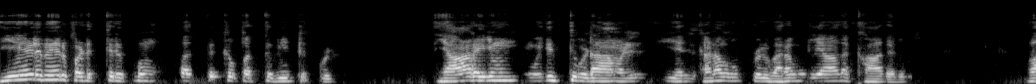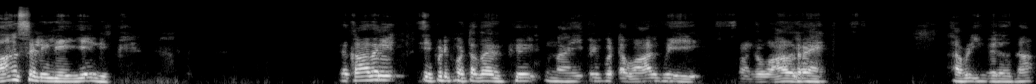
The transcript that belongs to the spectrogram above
ஏழு பேர் படுத்திருக்கும் பத்துக்கு பத்து வீட்டுக்குள் யாரையும் உதித்து விடாமல் என் கனவுக்குள் வர முடியாத காதல். வாசலிலேயே நிற்கு. இந்த காதல் எப்படிப்பட்டதா இருக்கு? நான் எப்படிப்பட்ட வாழ்வை அங்க வாழ்றேன்? அப்படிங்கிறது தான்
